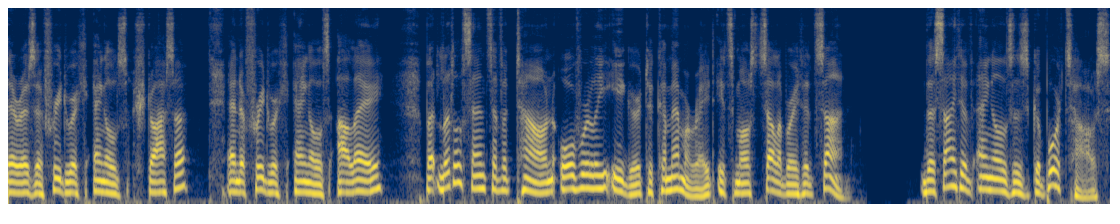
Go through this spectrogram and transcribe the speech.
There is a Friedrich Engels Strasse and a Friedrich Engels Allee, but little sense of a town overly eager to commemorate its most celebrated son. The site of Engels's Geburtshaus,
